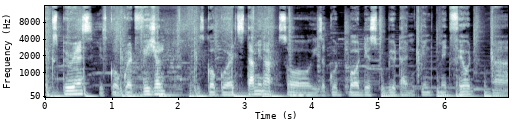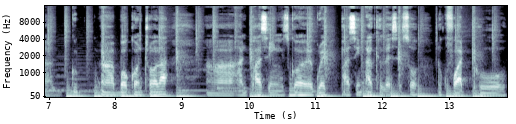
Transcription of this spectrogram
experience. He's got great vision. He's got great stamina. So he's a good ball distributor in midfield. Uh, good uh, ball controller. Uh, and passing, he's got a great passing accuracy. So look forward to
